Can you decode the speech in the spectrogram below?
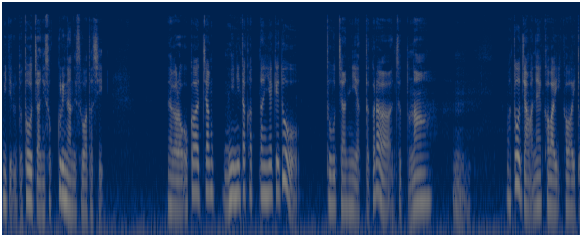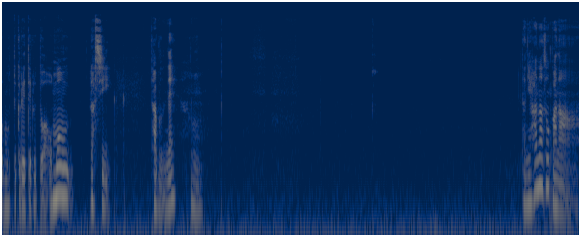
見てると父ちゃんにそっくりなんです、私。だからお母ちゃんに似たかったんやけど、父ちゃんにやったから、ちょっとな。うん。まあ父ちゃんはね、可愛い可愛いと思ってくれてるとは思うらしい。多分ね。うん。何話そうかな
